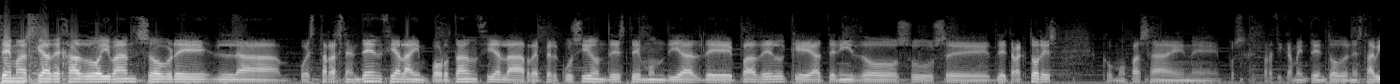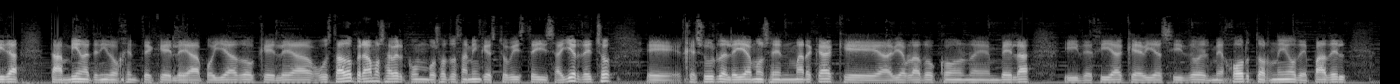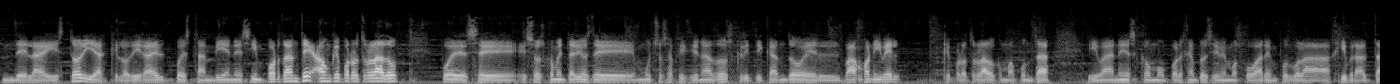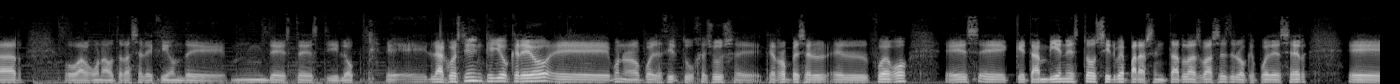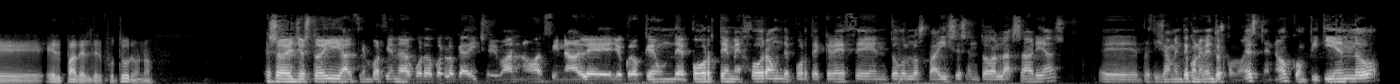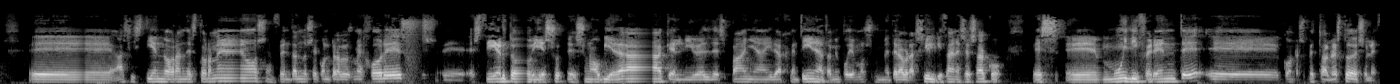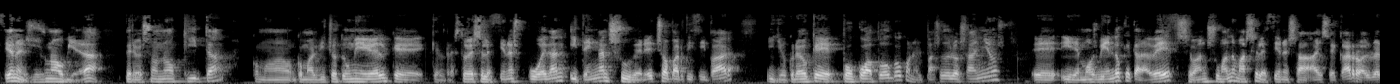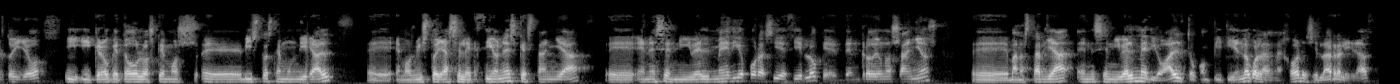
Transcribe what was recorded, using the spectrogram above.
Temas que ha dejado Iván sobre la pues trascendencia, la importancia, la repercusión de este mundial de pádel que ha tenido sus eh, detractores como pasa en eh, pues prácticamente en todo en esta vida. También ha tenido gente que le ha apoyado, que le ha gustado, pero vamos a ver con vosotros también que estuvisteis ayer. De hecho, eh, Jesús le leíamos en marca que había hablado con eh, Vela y decía que había sido el mejor torneo de pádel de la historia. Que lo diga él, pues también es importante, aunque por otro lado, pues esos comentarios de muchos aficionados criticando el bajo nivel, que por otro lado, como apunta Iván, es como por ejemplo si vemos jugar en fútbol a Gibraltar o alguna otra selección de, de este estilo. Eh, la cuestión que yo creo, eh, bueno, no puedes decir tú, Jesús, eh, que rompes el, el fuego, es que también esto sirve para sentar las bases de lo que puede ser el pádel del futuro, ¿no? Eso es, yo estoy al 100% de acuerdo con lo que ha dicho Iván, ¿no? Al final yo creo que un deporte mejora, un deporte crece en todos los países, en todas las áreas eh, precisamente con eventos como este, ¿no? Compitiendo, eh, asistiendo a grandes torneos, enfrentándose contra los mejores. Eh, es cierto, y es, es, una obviedad, que el nivel de España y de Argentina, también podemos meter a Brasil quizá en ese saco, es muy diferente con respecto al resto de selecciones. Es una obviedad, pero eso no quita como, como has dicho tú, Miguel, que, el resto de selecciones puedan y tengan su derecho a participar. Y yo creo que poco a poco, con el paso de los años, eh, iremos viendo que cada vez se van sumando más selecciones a, ese carro, Alberto y yo. Y, creo que todos los que hemos eh, visto este mundial, eh, hemos visto ya selecciones que están ya en ese nivel medio, por así decirlo, que dentro de unos años van a estar ya en ese nivel medio alto, compitiendo con las mejores, y es la realidad.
